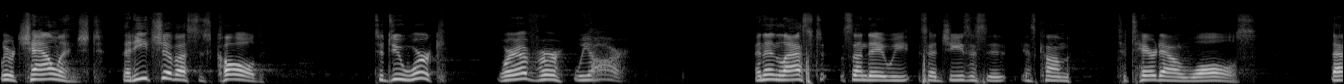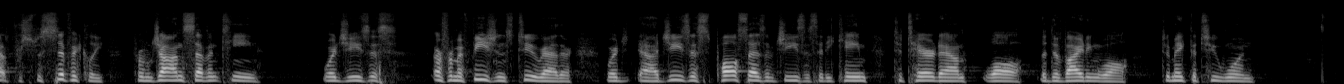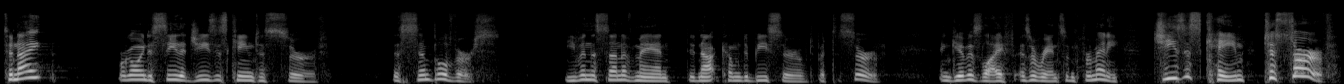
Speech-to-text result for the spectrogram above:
We were challenged that each of us is called to do work wherever we are. And then last Sunday, we said Jesus has come to tear down walls. That specifically from John 17, where Jesus, or from Ephesians 2, rather, where uh, Jesus, Paul says of Jesus that he came to tear down wall, the dividing wall, to make the two one. Tonight, we're going to see that Jesus came to serve. This simple verse even the Son of Man did not come to be served, but to serve and give his life as a ransom for many. Jesus came to serve.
